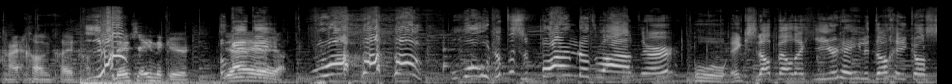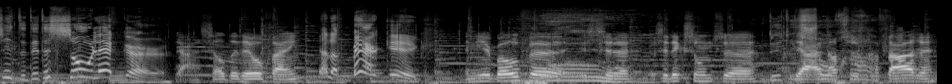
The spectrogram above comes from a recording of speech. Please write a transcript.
ga je gang, ga je gang. Ja! Deze ene keer. Oké, ja, ja, ja. Wow! Wow, dat is warm, dat water. Oh, ik snap wel dat je hier de hele dag in kan zitten. Dit is zo lekker. Ja, is altijd heel fijn. Ja, dat merk ik. En hierboven Wow. is, eh, zit ik soms... eh, ja, en als we gaaf. gaan varen,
